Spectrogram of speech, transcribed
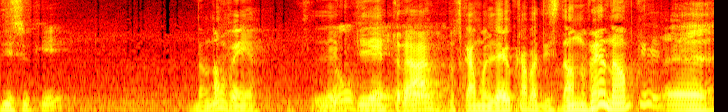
disse o quê? Não, não venha. Ele Não queria venha, entrar, buscar a mulher e o cara disse, não, não venha não, porque... É.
